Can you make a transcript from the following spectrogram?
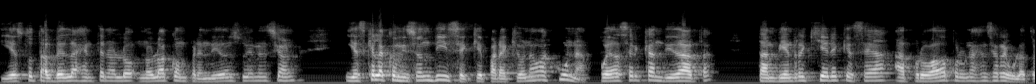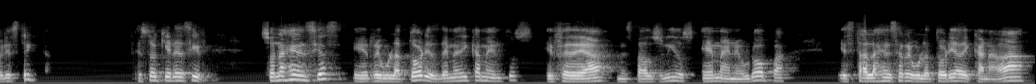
y esto tal vez la gente no lo, no lo ha comprendido en su dimensión, y es que la comisión dice que para que una vacuna pueda ser candidata, también requiere que sea aprobada por una agencia regulatoria estricta. Esto quiere decir, son agencias eh, regulatorias de medicamentos, FDA en Estados Unidos, EMA en Europa, está la agencia regulatoria de Canadá,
